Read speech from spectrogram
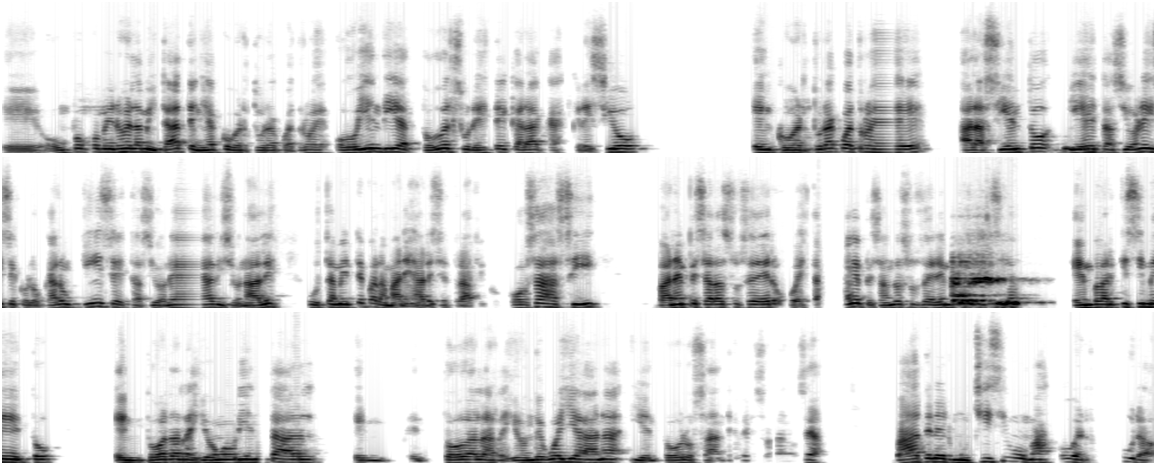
eh, o un poco menos de la mitad, tenía cobertura 4G. Hoy en día todo el sureste de Caracas creció en cobertura 4G a las 110 estaciones y se colocaron 15 estaciones adicionales justamente para manejar ese tráfico. Cosas así van a empezar a suceder o están empezando a suceder en Valencia, en Barquisimeto, en toda la región oriental, en, toda la región de Guayana y en todos los Andes venezolanos. O sea, vas a tener muchísimo más cobertura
